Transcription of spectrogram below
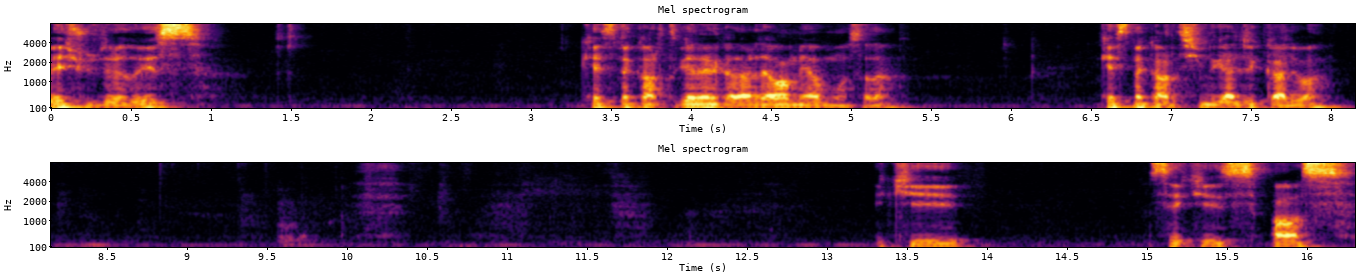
11.500 liradayız. Kesme kartı gelene kadar devam ya bu masada. Kesme kartı şimdi gelecek galiba. İki, sekiz, az.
